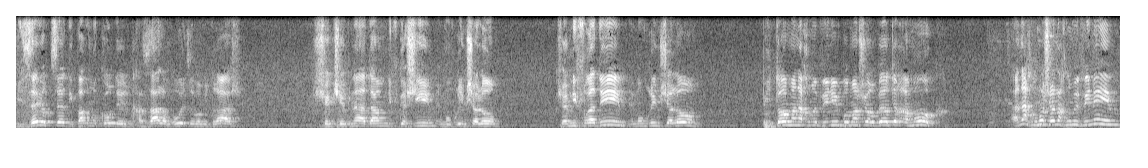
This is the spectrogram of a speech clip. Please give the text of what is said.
מזה יוצא, דיברנו קודם, חז"ל אמרו את זה במדרש, שכשבני אדם נפגשים הם אומרים שלום, כשהם נפרדים הם אומרים שלום. פתאום אנחנו מבינים פה משהו הרבה יותר עמוק. אנחנו, כמו שאנחנו מבינים,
